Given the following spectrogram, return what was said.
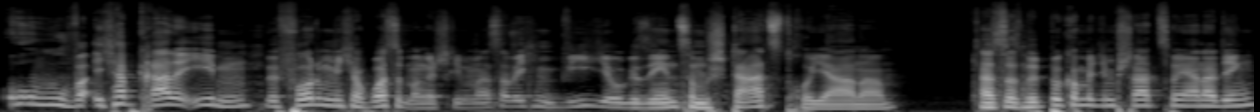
Oh, ich habe gerade eben, bevor du mich auf WhatsApp angeschrieben hast, habe ich ein Video gesehen zum Staatstrojaner. Hast du das mitbekommen mit dem Staatstrojaner-Ding?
